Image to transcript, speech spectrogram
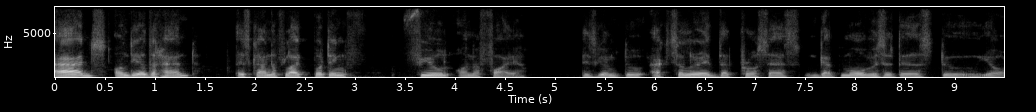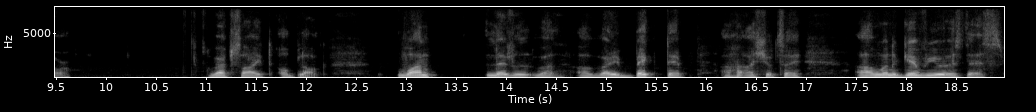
Ads, on the other hand, is kind of like putting fuel on a fire. It's going to accelerate that process, get more visitors to your website or blog. One little, well, a very big tip, uh, I should say, I'm going to give you is this.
